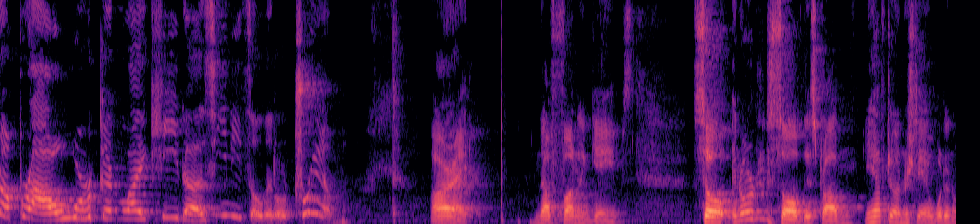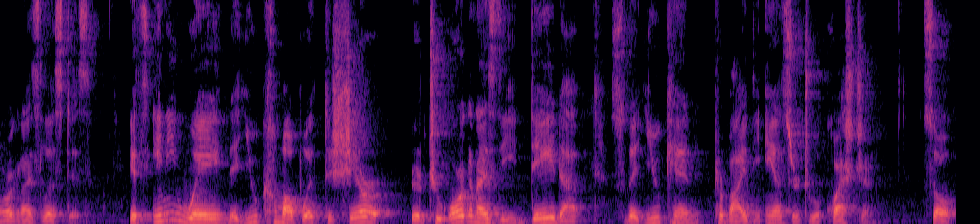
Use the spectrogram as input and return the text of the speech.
unibrow working like he does. He needs a little trim. All right, enough fun and games. So in order to solve this problem, you have to understand what an organized list is. It's any way that you come up with to share or to organize the data so that you can provide the answer to a question. So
